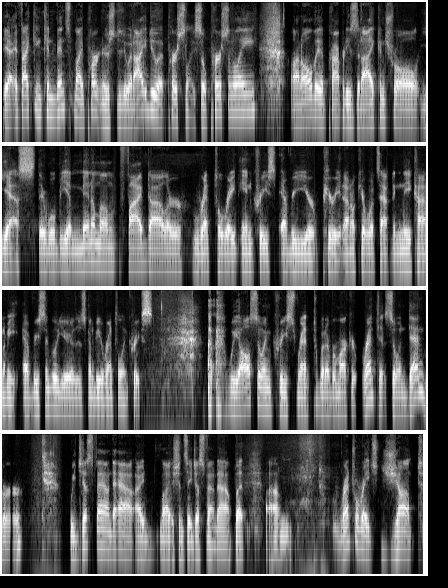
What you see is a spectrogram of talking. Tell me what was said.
Yeah, if I can convince my partners to do it, I do it personally. So, personally, on all the properties that I control, yes, there will be a minimum $5 rental rate increase every year, period. I don't care what's happening in the economy. Every single year, there's going to be a rental increase. we also increase rent to whatever market rent is. So, in Denver, we just found out, I, well, I shouldn't say just found out, but um, rental rates jumped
